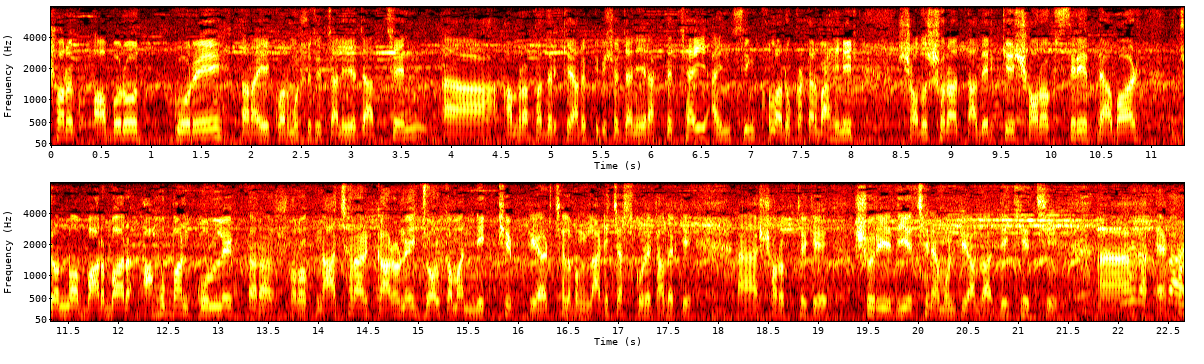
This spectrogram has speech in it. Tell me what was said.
সড়ক অবরোধ করে তারা এই কর্মসূচি চালিয়ে যাচ্ছেন। আমরা আপনাদেরকে আরেকটি বিষয় জানিয়ে রাখতে চাই। আইন শৃঙ্খলা রক্ষাকার বাহিনীর সদস্যরা তাদেরকে সড়ক ছেড়ে দেওয়ার জন্য বারবার আহ্বান করলে তারা সড়ক না ছাড়ার কারণে জলকামান নিক্ষেপ, টিয়ারছেল এবং লাঠিচার্জ করে তাদেরকে সড়ক থেকে সরিয়ে দিয়েছেন এমনটি আমরা দেখিয়েছি এখন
